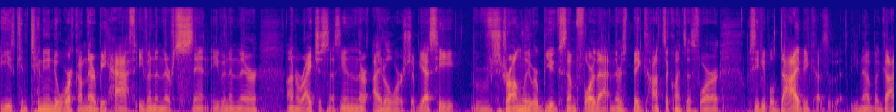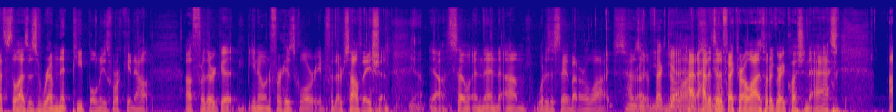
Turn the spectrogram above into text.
he's continuing to work on their behalf even in their sin even in their unrighteousness even in their idol worship yes he strongly rebukes them for that and there's big consequences for it we see people die because of it you know but god still has his remnant people and he's working out uh, for their good you know and for his glory and for their salvation Yeah. yeah so and then um, what does it say about our lives How does it affect yeah, our how, lives? how does Yeah. it affect our lives what a great question to ask uh,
